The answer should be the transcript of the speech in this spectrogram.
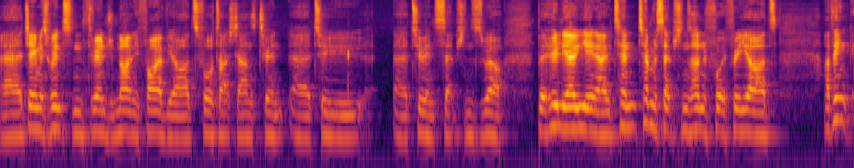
Uh, Jameis Winston, 395 yards, four touchdowns, two uh, two two interceptions as well. But Julio, you know, 10, 10 receptions, 143 yards. I think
